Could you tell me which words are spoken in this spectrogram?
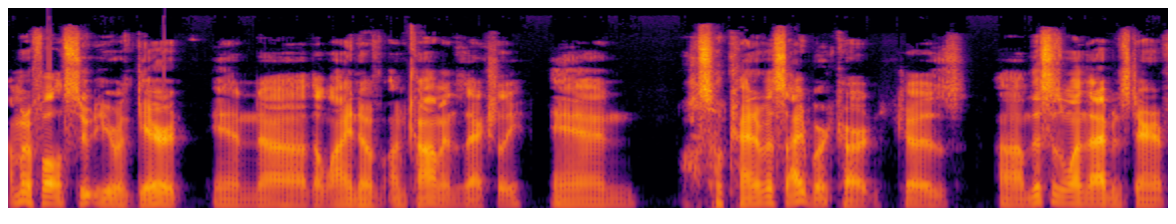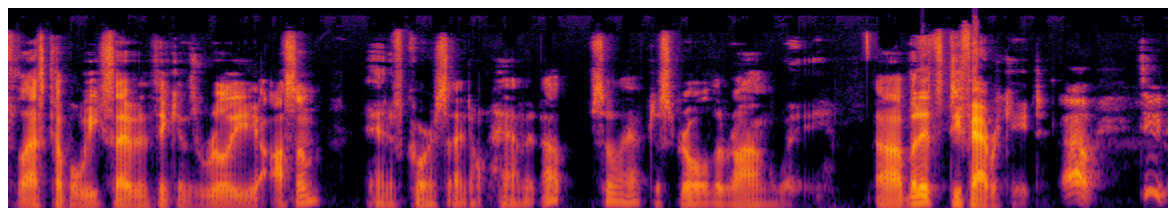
I'm going to follow suit here with Garrett in uh, the line of uncommons, actually, and also kind of a sideboard card because um, this is one that I've been staring at for the last couple weeks. I've been thinking is really awesome, and of course, I don't have it up, so I have to scroll the wrong way. Uh, but it's defabricate. Oh, dude.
